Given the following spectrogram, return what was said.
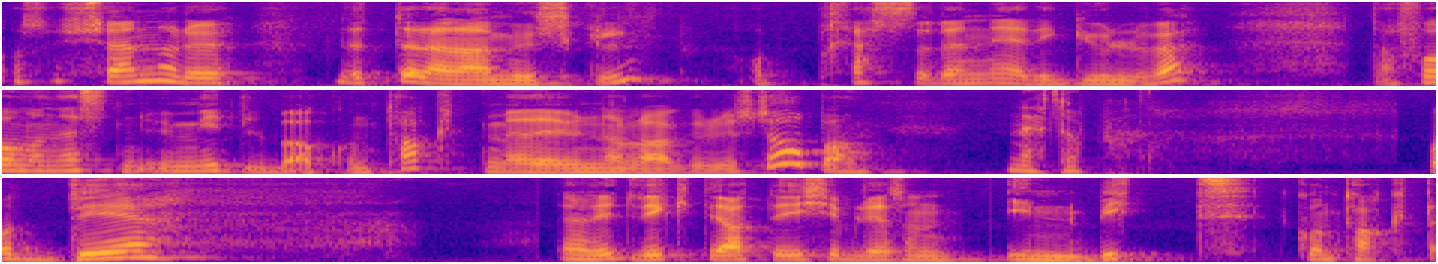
Og så kjenner du dette denne muskelen, og presser den ned i gulvet. Da får man nesten umiddelbar kontakt med det underlaget du står på. Nettopp. Og det det er litt viktig at det ikke blir sånn innbitt kontakt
